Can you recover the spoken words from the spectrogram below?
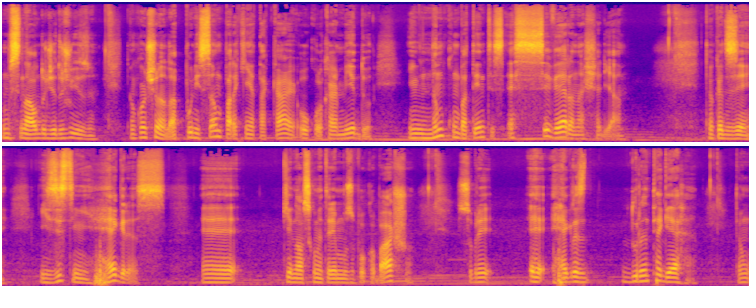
um sinal do dia do juízo. Então, continuando, a punição para quem atacar ou colocar medo em não combatentes é severa na Sharia. Então, quer dizer, existem regras é, que nós comentaremos um pouco abaixo sobre é, regras durante a guerra. Então,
